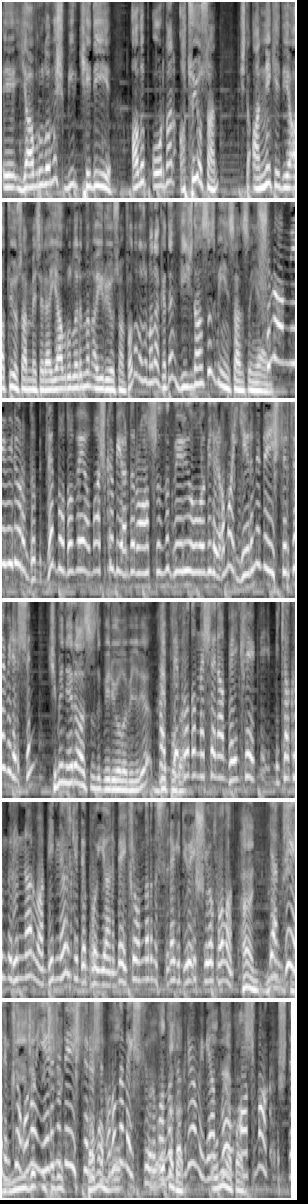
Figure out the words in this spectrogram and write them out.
e, yavrulamış bir kediyi alıp oradan atıyorsan işte anne kediye atıyorsan mesela yavrularından ayırıyorsan falan o zaman hakikaten vicdansız bir insansın yani. Şunu anlayabiliyorum tabii. Depoda veya başka bir yerde rahatsızlık veriyor olabilir ama yerini değiştirtebilirsin. Kime ne rahatsızlık veriyor olabilir ya Ha, depoda? depoda. mesela belki bir takım ürünler var. Bilmiyoruz ki depoyu yani. Belki onların üstüne gidiyor, işiyor falan. Ha, yani diyelim ki onun yiyecek, yerini içecek. değiştirirsin. Tamam, Onu o- demek istiyorum. o kadar. Anlatabiliyor muyum? Yani Onu yaparsın. atmak, işte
